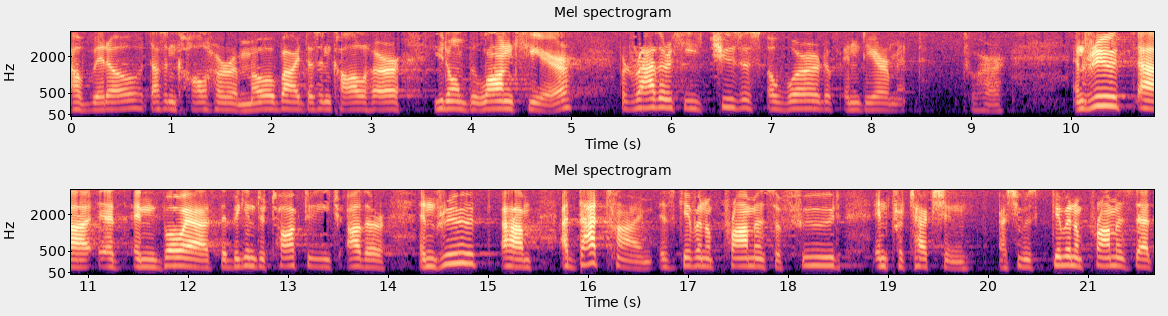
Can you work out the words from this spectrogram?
a widow, doesn't call her a Moabite, doesn't call her, you don't belong here, but rather he chooses a word of endearment to her. And Ruth uh, and Boaz, they begin to talk to each other. And Ruth, um, at that time, is given a promise of food and protection. Uh, she was given a promise that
